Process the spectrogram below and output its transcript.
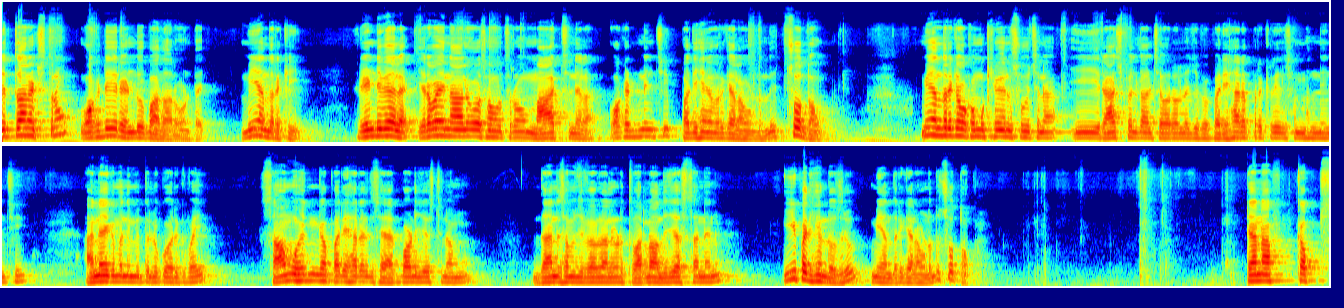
చిత్తా నక్షత్రం ఒకటి రెండు పాదాలు ఉంటాయి. మీ అందరికీ రెండు వేల ఇరవై నాలుగో సంవత్సరం మార్చి నెల ఒకటి నుంచి పదిహేను వరకు ఎలా ఉంటుంది? చూద్దాం. మీ అందరికీ ఒక ముఖ్యమైన సూచన. ఈ రాశి ఫలితాల చివరలో చెప్పే పరిహార ప్రక్రియకు సంబంధించి అనేక మంది మిత్రుల కోరికపై సామూహికంగా పరిహార ఏర్పాటు చేస్తున్నాము. దానికి సంబంధించిన వివరాలను కూడా త్వరలో అందజేస్తాను నేను. ఈ పదిహేను రోజులు మీ అందరికీ ఎలా ఉండదో చూద్దాం. టెన్ ఆఫ్ కప్స్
